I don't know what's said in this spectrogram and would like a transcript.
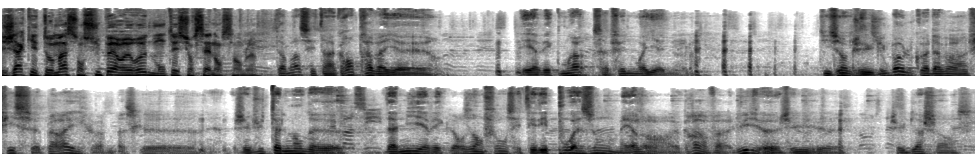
Jacques et Thomas sont super heureux de monter sur scène ensemble. hein. Thomas, c'est un grand travailleur. Et avec moi, ça fait une moyenne. voilà. Disons que j'ai eu du bol, quoi, d'avoir un fils pareil, quoi, parce que j'ai vu tellement de- d'amis avec leurs enfants, c'était des poisons, mais alors euh, grave. Lui, euh, j'ai eu, euh, j'ai eu de la chance.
